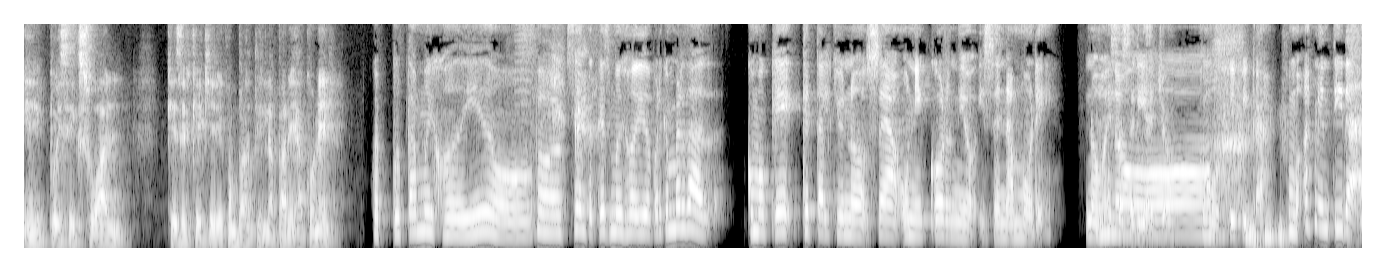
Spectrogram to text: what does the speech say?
eh, pues sexual, que es el que quiere compartir la pareja con él. Fue puta muy jodido. Fuck. Siento que es muy jodido porque en verdad, como que, ¿qué tal que uno sea unicornio y se enamore? No, esa No. sería yo, como típica. Como, "Ay, mentira.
